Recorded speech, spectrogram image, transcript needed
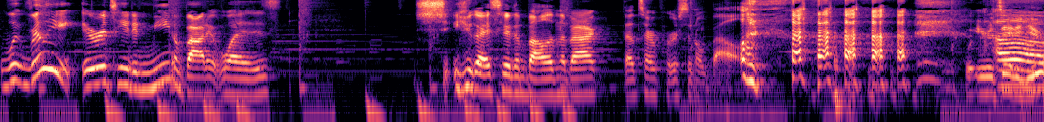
what really irritated me about it was sh you guys hear the bell in the back? That's our personal bell. What irritated Um, you?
